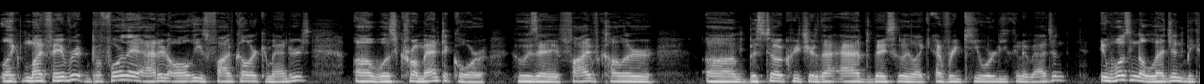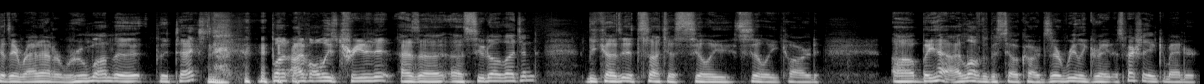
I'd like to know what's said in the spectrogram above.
Like my favorite before they added all these five color commanders uh, was Chromanticore, who is a five color um, bestow creature that adds basically like every keyword you can imagine. It wasn't a legend because they ran out of room on the the text, but I've always treated it as a, a pseudo legend because it's such a silly, silly card. Uh, but yeah, I love the bestow cards. They're really great, especially in Commander,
